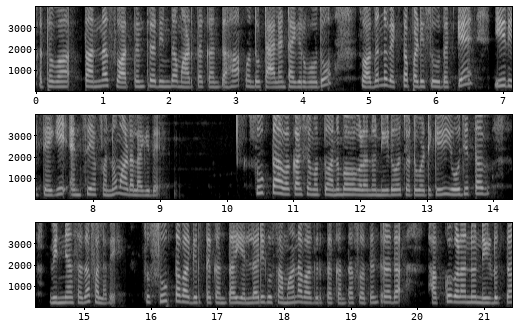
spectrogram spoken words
ಅಥವಾ ತನ್ನ ಸ್ವಾತಂತ್ರ್ಯದಿಂದ ಮಾಡ್ತಕ್ಕಂತಹ ಒಂದು ಟ್ಯಾಲೆಂಟ್ ಆಗಿರ್ಬೋದು. ಸೊ, ಅದನ್ನು ವ್ಯಕ್ತಪಡಿಸುವುದಕ್ಕೆ ಈ ರೀತಿಯಾಗಿ ಎನ್ ಸಿ ಎಫನ್ನು ಮಾಡಲಾಗಿದೆ. ಸೂಕ್ತ ಅವಕಾಶ ಮತ್ತು ಅನುಭವಗಳನ್ನು ನೀಡುವ ಚಟುವಟಿಕೆಯು ಯೋಜಿತ ವಿನ್ಯಾಸದ ಫಲವೇ. ಸೊ ಸೂಕ್ತವಾಗಿರ್ತಕ್ಕಂಥ, ಎಲ್ಲರಿಗೂ ಸಮಾನವಾಗಿರ್ತಕ್ಕಂಥ ಸ್ವತಂತ್ರದ ಹಕ್ಕುಗಳನ್ನು ನೀಡುತ್ತಾ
